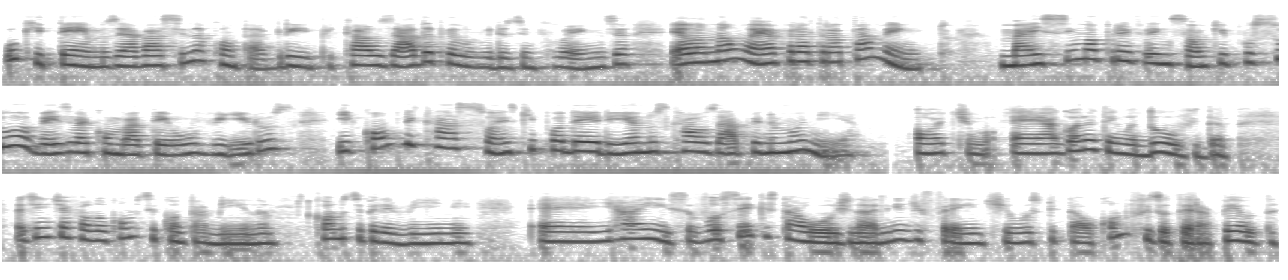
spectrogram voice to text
O que temos é a vacina contra a gripe causada pelo vírus influenza. Ela não é para tratamento, mas sim uma prevenção que, por sua vez, vai combater o vírus e complicações que poderiam nos causar pneumonia. Ótimo. É, agora eu tenho uma dúvida. A gente já falou como se contamina, como se previne, é, e Raíssa, você que está hoje na linha de frente em um hospital como fisioterapeuta,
